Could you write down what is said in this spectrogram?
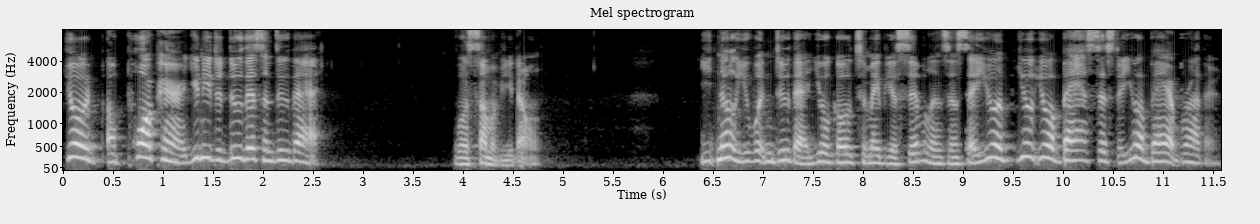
You're a poor parent. You need to do this and do that. Well, some of you don't. You, no, you wouldn't do that. You'll go to maybe your siblings and say, You're, you, you're a bad sister. You're a bad brother.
